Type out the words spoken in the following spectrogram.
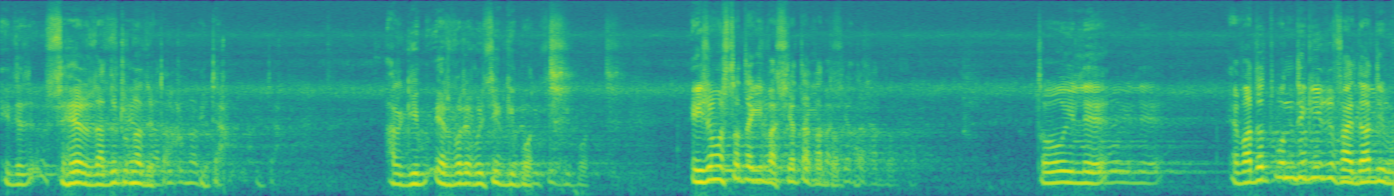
এটা সেহের জাদুটুনা যেটা, এটা। আর এরপরে কইছি গিবত। এই সমস্ত থাকি বাসিয়া থাকা দরকার? তো হইলে এবাদত বন্দিকে ফায়দা দিব,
